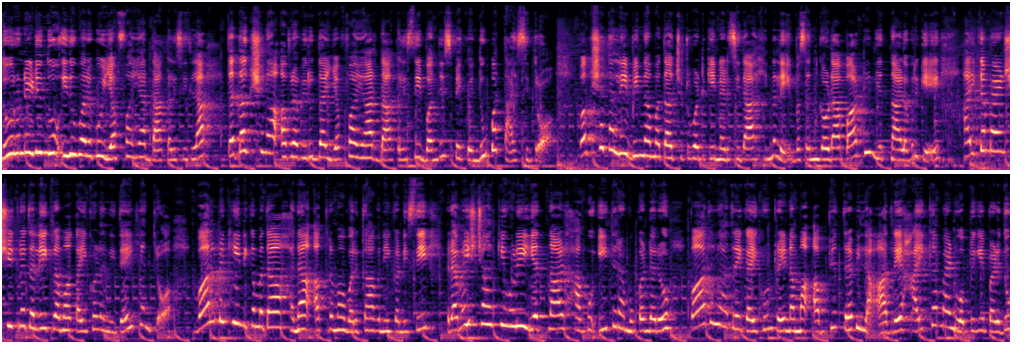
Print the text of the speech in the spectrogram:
ದೂರು ನೀಡಿದ್ದು ಇದುವರೆಗೂ ಎಫ್ಐಆರ್ ದಾಖಲಿಸಿಲ್ಲ. ತತ್ಕ್ಷಣ ಅವರ ವಿರುದ್ಧ ಎಫ್ಐಆರ್ ದಾಖಲಿಸಿ ಬಂಧಿಸಬೇಕು ಎಂದು ಒತ್ತಾಯಿಸಿದ್ರು. ಪಕ್ಷದಲ್ಲಿ ಭಿನ್ನಮತ ಚಟುವಟಿಕೆ ನಡೆಸಿದ ಹಿನ್ನೆಲೆ ಬಸನ್ಗೌಡ ಪಾಟೀಲ್ ಯತ್ನಾಳ್ ಅವರಿಗೆ ಹೈಕಮಾಂಡ್ ಶೀಘ್ರದಲ್ಲಿ ಕ್ರಮ ಕೈಗೊಳ್ಳಲಿದೆ ಎಂದರು. ವಾಲ್ಮೀಕಿ ನಿಗಮದ ಹಣ ಅಕ್ರಮ ವರ್ಗಾವಣೆ ಖಂಡಿಸಿ ರಮೇಶ್ ಜಾರಕಿಹೊಳಿ, ಯತ್ನಾಳ್ ಹಾಗೂ ಇತರ ಮುಖಂಡರು ಪಾದಯಾತ್ರೆ ಕೈಗೊಂಡ್ರೆ ನಮ್ಮ ಅಭ್ಯಂತರವಿಲ್ಲ. ಆದರೆ ಹೈಕಮಾಂಡ್ ಒಪ್ಪಿಗೆ ಪಡೆದು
